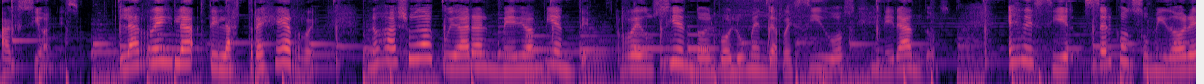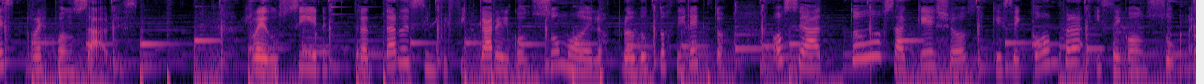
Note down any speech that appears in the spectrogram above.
acciones. La regla de las 3R nos ayuda a cuidar al medio ambiente, reduciendo el volumen de residuos generando es decir, ser consumidores responsables. Reducir, tratar de simplificar el consumo de los productos directos, o sea, todos aquellos que se compra y se consumen,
